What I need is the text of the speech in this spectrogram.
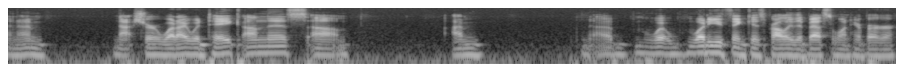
and I'm not sure what I would take on this. Um, I'm. Uh, what What do you think is probably the best one here, Burger?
